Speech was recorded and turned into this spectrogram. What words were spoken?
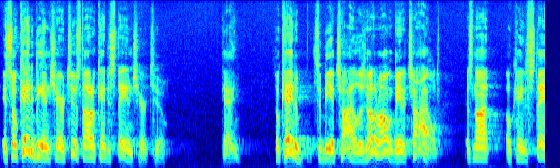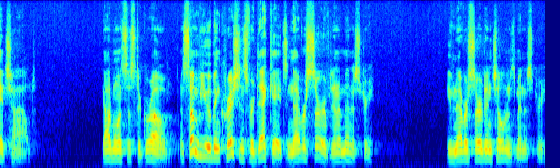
It's okay to be in chair two, it's not okay to stay in chair two. Okay? It's okay to, to be a child. There's nothing wrong with being a child. It's not okay to stay a child. God wants us to grow. And some of you have been Christians for decades and never served in a ministry. You've never served in children's ministry,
